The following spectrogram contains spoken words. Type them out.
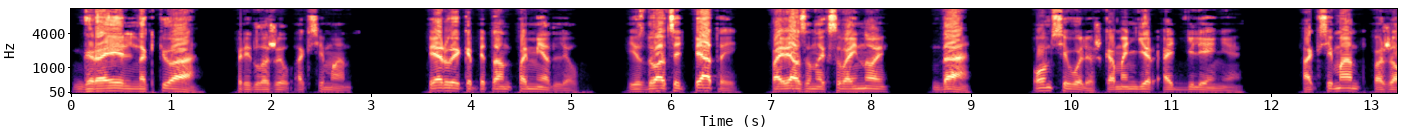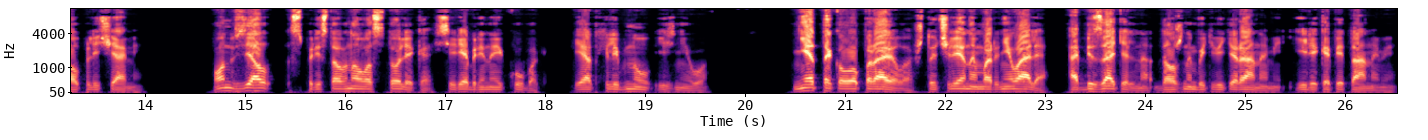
«Граэль Нактюа», — предложил Оксимант. Первый капитан помедлил. Из 25-й, повязанных с войной? Да. Он всего лишь командир отделения. Оксимант пожал плечами. Он взял с приставного столика серебряный кубок и отхлебнул из него. Нет такого правила, что члены Марневаля обязательно должны быть ветеранами или капитанами.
